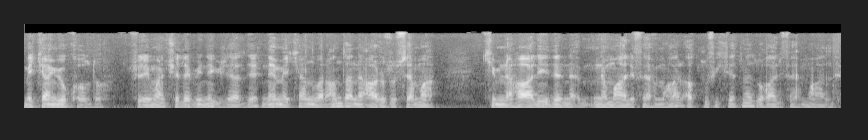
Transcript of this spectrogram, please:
mekan yok oldu. Süleyman Çelebi ne güzeldir. Ne mekan var anda ne arzu sema. Kim ne halidir ne, ne mali fehmuhal. Aklı fikretmez o hali fehmuhaldir.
